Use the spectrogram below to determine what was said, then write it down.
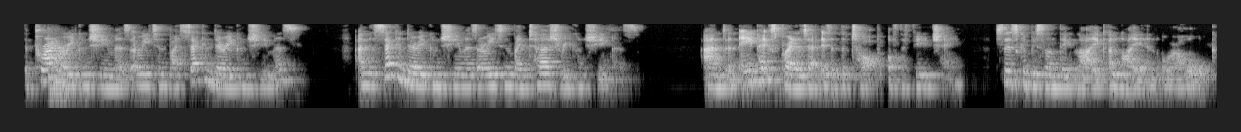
The primary consumers are eaten by secondary consumers, and the secondary consumers are eaten by tertiary consumers. And an apex predator is at the top of the food chain. So this could be something like a lion or a hawk.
